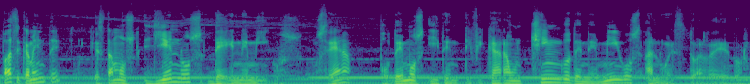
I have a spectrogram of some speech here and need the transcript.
Básicamente, estamos llenos de enemigos, o sea, podemos identificar a un chingo de enemigos a nuestro alrededor.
